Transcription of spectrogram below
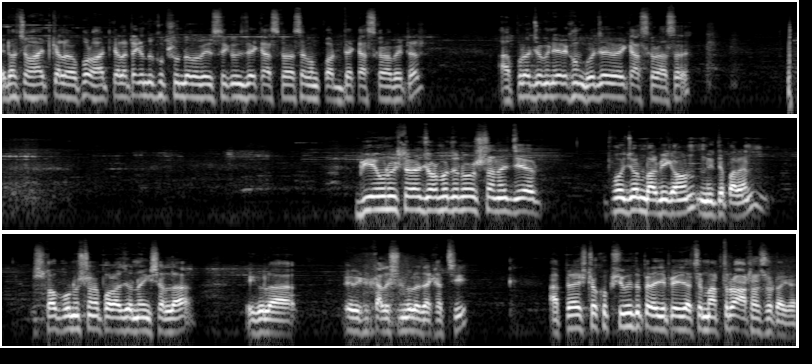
এটা হচ্ছে হোয়াইট কালার উপর। হোয়াইট কালারটা কিন্তু খুব সুন্দরভাবে সিকুয়েন্স দিয়ে কাজ করা আছে এবং কট দিয়ে কাজ করা হবে এটার। আর পুরো জমিনে এরকম গোজে কাজ করা আছে। বিয়ে অনুষ্ঠানে জন্মদিন অনুষ্ঠানে যে প্রয়োজন বারবি গাউন নিতে পারেন, সব অনুষ্ঠানে পড়ার জন্য ইনশাল্লাহ এগুলা, এর কালেকশনগুলো দেখাচ্ছি। আর প্রাইসটা খুব সীমিত প্রাইজে পেয়ে যাচ্ছে মাত্র আঠারোশো টাকা।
